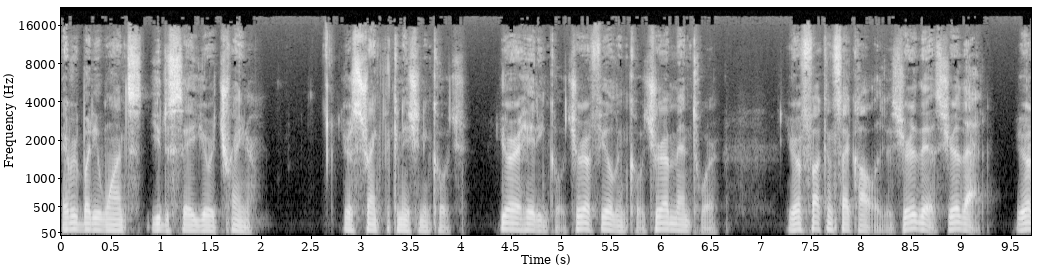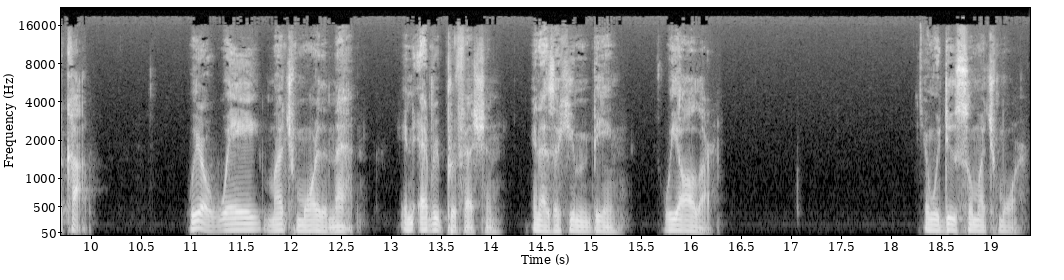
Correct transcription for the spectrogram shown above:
Everybody wants you to say you're a trainer. You're a strength and conditioning coach. You're a hitting coach. You're a fielding coach. You're a mentor. You're a fucking psychologist. You're this. You're that. You're a cop. We are way much more than that in every profession and as a human being. We all are. And we do so much more.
